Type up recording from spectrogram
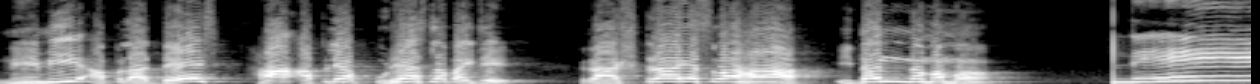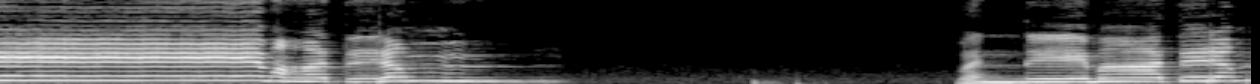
नेहमी आपला देश हा आपल्या पुढे असला पाहिजे. राष्ट्राय स्वाहा इदन्न मम वन्दे मातरम. वन्दे मातरम्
